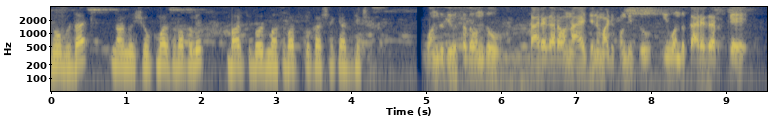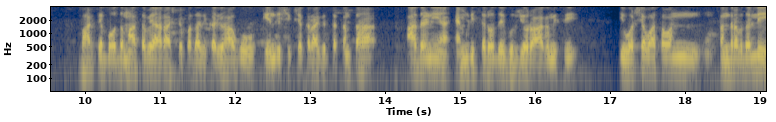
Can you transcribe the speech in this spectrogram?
ನಿಮ್ಮ ಬುದ್ಧ ನಾನು ಶಿವಕುಮಾರ್ ಸದಾಪುಲಿ, ಭಾರತೀಯ ಬೌದ್ಧ ಮಹಾಸಭಾ ತಾಲೂಕಾ ಶಾಖೆ ಅಧ್ಯಕ್ಷ. ಒಂದು ದಿವಸದ ಒಂದು ಕಾರ್ಯಾಗಾರವನ್ನು ಆಯೋಜನೆ ಮಾಡಿಕೊಂಡಿದ್ದು, ಈ ಒಂದು ಕಾರ್ಯಾಗಾರಕ್ಕೆ ಭಾರತೀಯ ಬೌದ್ಧ ಮಹಾಸಭೆಯ ರಾಷ್ಟ್ರೀಯ ಪದಾಧಿಕಾರಿ ಹಾಗೂ ಕೇಂದ್ರೀಯ ಶಿಕ್ಷಕರಾಗಿರ್ತಕ್ಕಂತಹ ಆದರಣೀಯ ಎಂ ಡಿ ಸರೋದಯ ಗುರುಜಿಯವರು ಆಗಮಿಸಿ, ಈ ವರ್ಷವಾಸವನ್ನು ಸಂದರ್ಭದಲ್ಲಿ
